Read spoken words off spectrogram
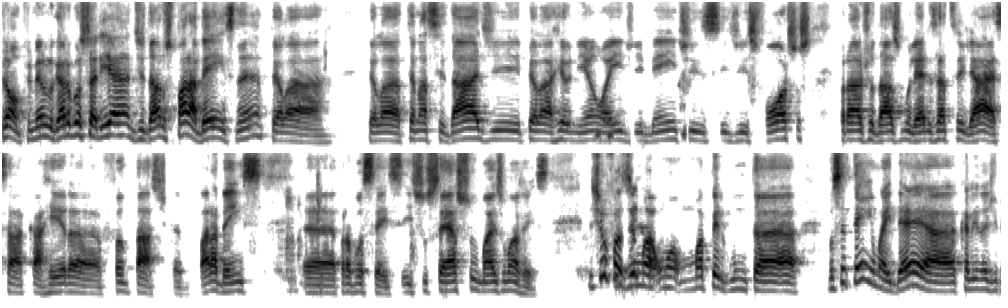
bom, em primeiro lugar, eu gostaria de dar os parabéns, né, pela, pela tenacidade, pela reunião aí de mentes e de esforços para ajudar as mulheres a trilhar essa carreira fantástica. Parabéns é, para vocês e sucesso mais uma vez. Deixa eu fazer uma, uma, uma pergunta. Você tem uma ideia, Kalina, de,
